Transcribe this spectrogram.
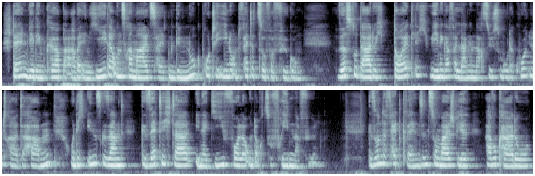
Stellen wir dem Körper aber in jeder unserer Mahlzeiten genug Proteine und Fette zur Verfügung, wirst du dadurch deutlich weniger Verlangen nach Süßem oder Kohlenhydrate haben und dich insgesamt gesättigter, energievoller und auch zufriedener fühlen. Gesunde Fettquellen sind zum Beispiel Avocado,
